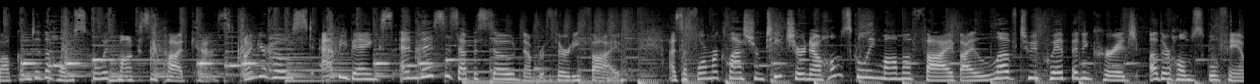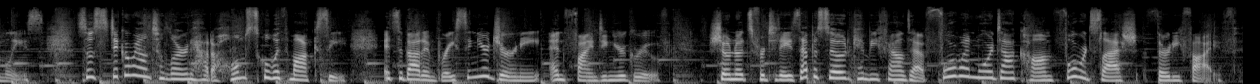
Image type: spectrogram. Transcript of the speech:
Welcome to the Homeschool with Moxie podcast. I'm your host, Abby Banks, and this is episode number 35. As a former classroom teacher, now homeschooling mom of five, I love to equip and encourage other homeschool families. So stick around to learn how to homeschool with Moxie. It's about embracing your journey and finding your groove. Show notes for today's episode can be found at 41more.com forward slash 35.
